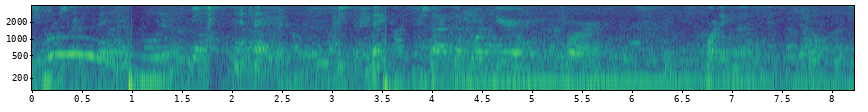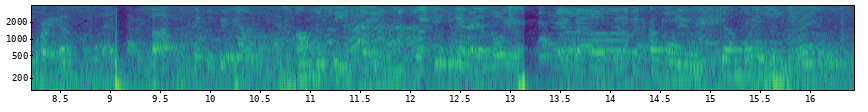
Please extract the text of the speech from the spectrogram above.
You're gonna stay. Stay. Thanks. Shout out to everyone here for supporting this, supporting us, having fun on this evening. Okay, don't Decahedron.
